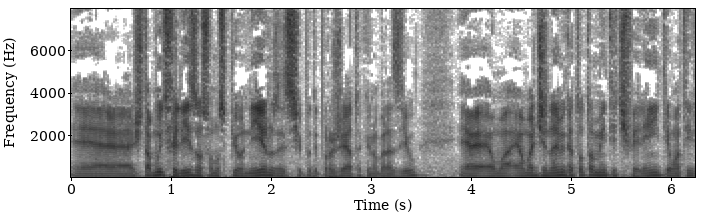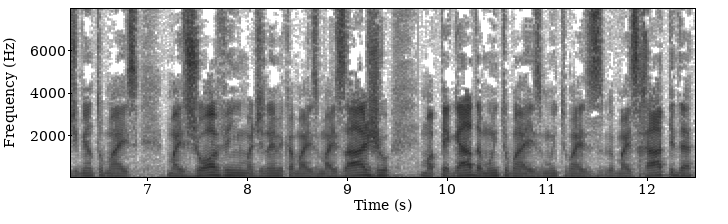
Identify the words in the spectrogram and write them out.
É, a gente está muito feliz, nós somos pioneiros nesse tipo de projeto aqui no Brasil. É, é, uma, é uma dinâmica totalmente diferente, é um atendimento mais, mais jovem, uma dinâmica mais, mais ágil, uma pegada muito mais, muito mais, mais rápida.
